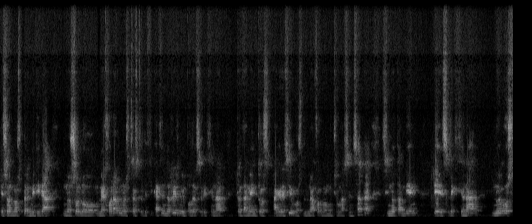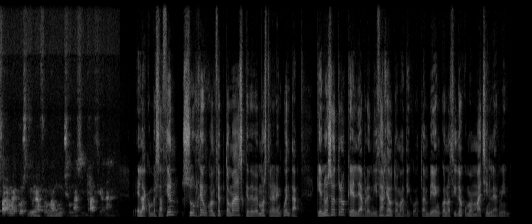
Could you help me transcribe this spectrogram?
Eso nos permitirá no solo mejorar nuestra estratificación de riesgo y poder seleccionar tratamientos agresivos de una forma mucho más sensata, sino también eh, seleccionar nuevos fármacos de una forma mucho más racional. En la conversación surge un concepto más que debemos tener en cuenta, que no es otro que el de aprendizaje automático, también conocido como Machine Learning.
